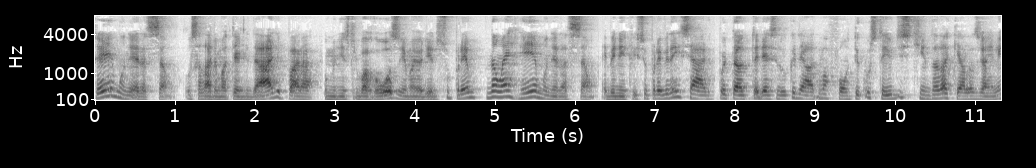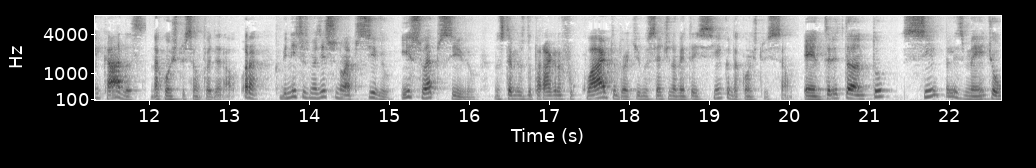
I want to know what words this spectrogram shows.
remuneração. O salário maternidade para o ministro Barroso e a maioria do Supremo não é remuneração, é benefício previdenciário. Portanto, teria sido criada uma fonte de custeio distinta daquelas já elencadas na Constituição Federal. Ora, Vinícius, mas isso não é possível? Isso é possível nos termos do parágrafo 4 do artigo 195 da Constituição. Entretanto, simplesmente ou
